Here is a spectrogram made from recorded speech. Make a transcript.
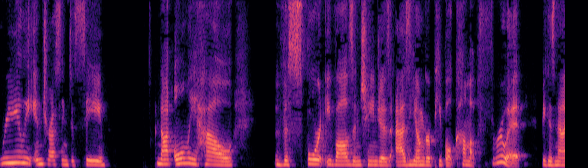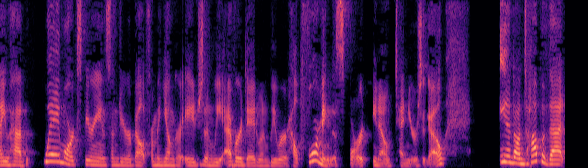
really interesting to see not only how the sport evolves and changes as younger people come up through it, because now you have way more experience under your belt from a younger age than we ever did when we were help forming the sport, you know, 10 years ago. And on top of that,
